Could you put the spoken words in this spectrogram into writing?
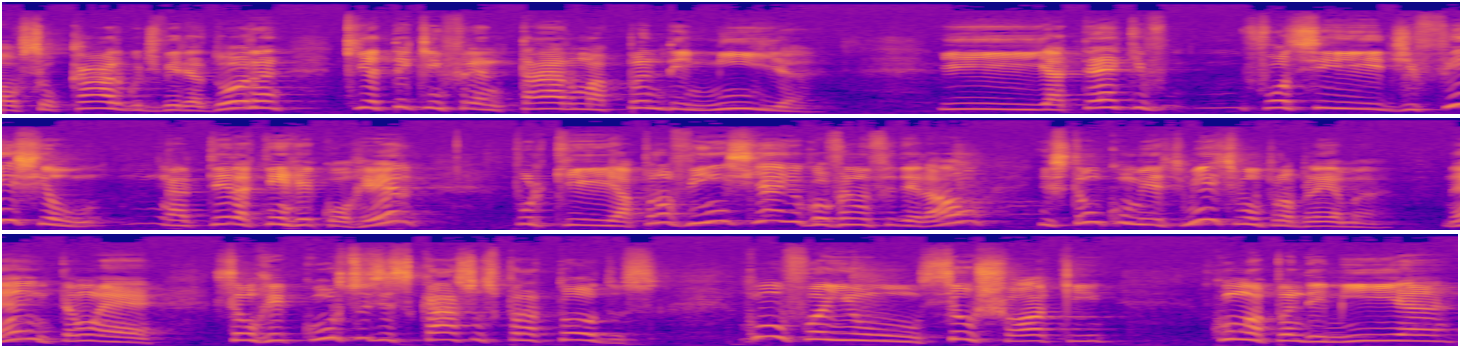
ao seu cargo de vereadora, que ia ter que enfrentar uma pandemia e até que fosse difícil ter a quem recorrer, porque a província e o governo federal estão com o mesmíssimo problema. Né? Então, é, são recursos escassos para todos. Como foi o seu choque com a pandemia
